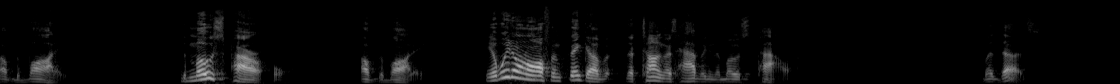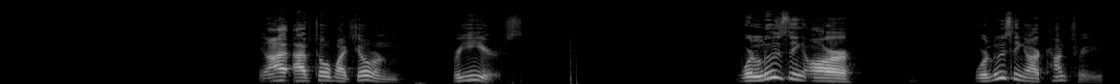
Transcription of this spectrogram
of the body. The most powerful of the body. You know, we don't often think of the tongue as having the most power, but it does. You know, I, have told my children for years. We're losing our we're losing our country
